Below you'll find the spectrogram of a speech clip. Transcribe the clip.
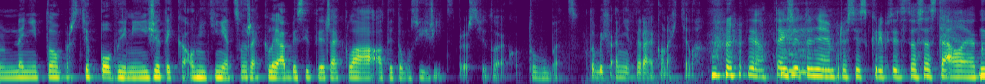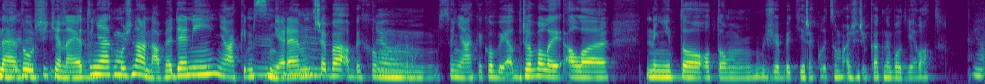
uh, není to prostě povinný, že teďka oni ti něco řekli, aby si ty řekla a ty to musíš říct, prostě to jako, to vůbec, to bych ani teda jako nechtěla. jo, takže to nevím, prostě skriptit, to se stále jako Ne, to určitě ne, je to nějak možná navedený nějakým mm-hmm. směrem třeba, abychom jo. se nějak jako vyjadřovali, ale není to o tom, že by ti řekli, co máš říkat nebo dělat. Jo.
